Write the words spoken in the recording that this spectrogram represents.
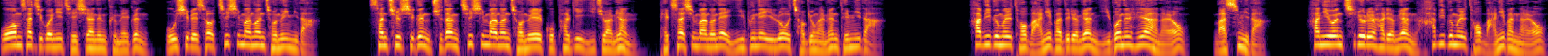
보험사 직원이 제시하는 금액은 50에서 70만원 전후입니다. 산출식은 주당 70만원 전후에 곱하기 2주하면 140만원의 2분의 1로 적용하면 됩니다. 합의금을 더 많이 받으려면 입원을 해야 하나요? 맞습니다. 한의원 치료를 하려면 합의금을 더 많이 받나요?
